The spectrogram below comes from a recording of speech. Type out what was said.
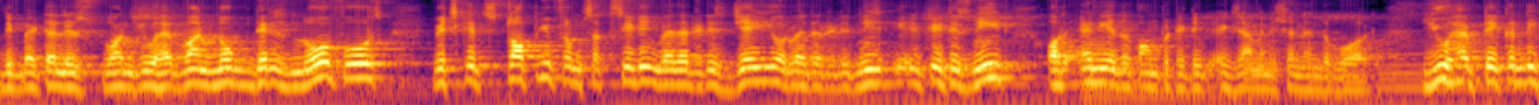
the battle is won you have won no there is no force which can stop you from succeeding whether it is JEE or whether it is it is NEET or any other competitive examination in the world you have taken the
